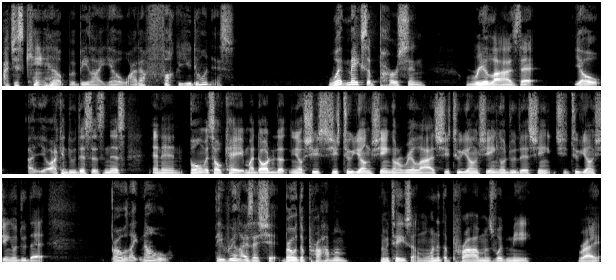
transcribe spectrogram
I just can't help but be like, yo, why the fuck are you doing this? What makes a person realize that, yo, uh, yo, I can do this, this, and this, and then boom, it's okay. My daughter, does, you know, she's she's too young. She ain't gonna realize. She's too young. She ain't gonna do this. She ain't. She's too young. She ain't gonna do that. Bro, like no, they realize that shit, bro. The problem. Let me tell you something. One of the problems with me, right?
